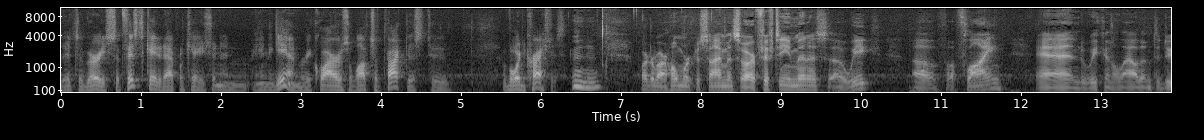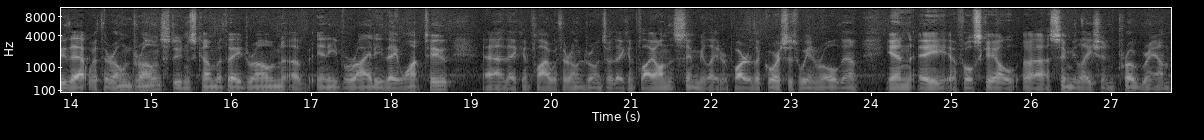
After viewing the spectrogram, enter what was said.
it's a very sophisticated application, and, and again requires lots of practice to avoid crashes. Mm-hmm. Part of our homework assignments are 15 minutes a week of uh, flying, and we can allow them to do that with their own drones. Students come with a drone of any variety they want to. Uh, they can fly with their own drones or they can fly on the simulator. Part of the course is we enroll them in a, a full-scale uh, simulation program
